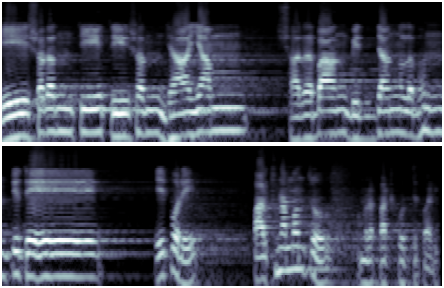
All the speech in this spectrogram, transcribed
ঈশ্বরন্তীতি সন্ধ্যায়াম সর্বাং বিদ্যাং লভন্তি তে এরপরে প্রার্থনা মন্ত্র আমরা পাঠ করতে পারি।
